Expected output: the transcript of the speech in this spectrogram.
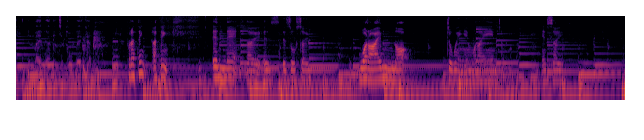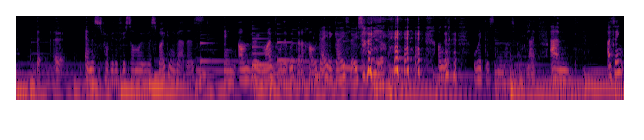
and maybe I need to pull back and But I think I think in that though is is also what I'm not doing and what I am doing, and so. uh, uh, And this is probably the first time we've ever spoken about this, and I'm very mindful that we've got a whole day to go through. So Yeah. I'm going to word this in a nice way. No, um, I think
